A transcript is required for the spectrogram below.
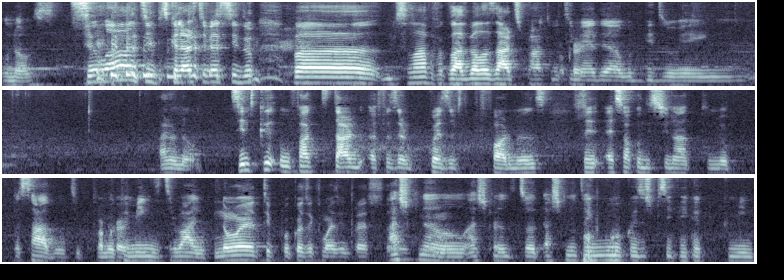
Who knows? Sei lá, tipo, se calhar se tivesse sido para, sei lá, para a Faculdade de Belas Artes, parte multimédia, I would be doing. I don't know. Sinto que o facto de estar a fazer coisas de performance é só condicionado pelo meu passado, tipo, pelo Ok. meu caminho de trabalho. Não é tipo a coisa que mais interessa? Acho que não, acho que não, acho que não tem nenhuma coisa específica que me.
